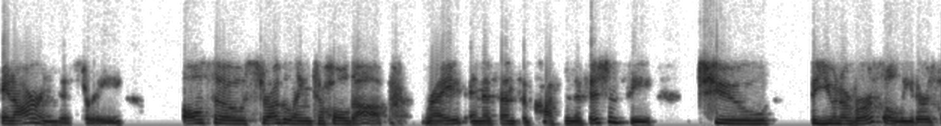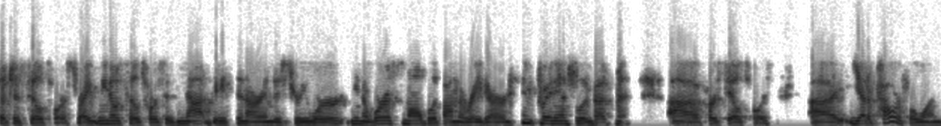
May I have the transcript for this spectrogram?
in our industry also struggling to hold up, right, in a sense of cost and efficiency to the universal leaders such as Salesforce, right? We know Salesforce is not based in our industry. We're, you know, we're a small blip on the radar in financial investment uh, for Salesforce, uh, yet a powerful one.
